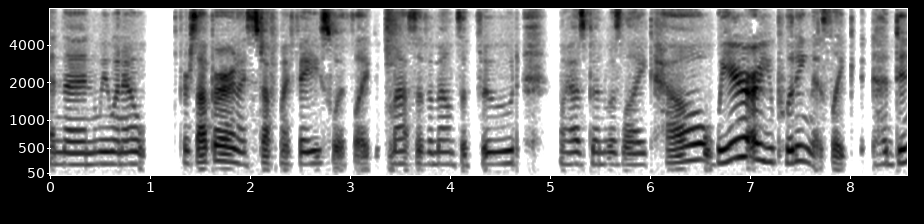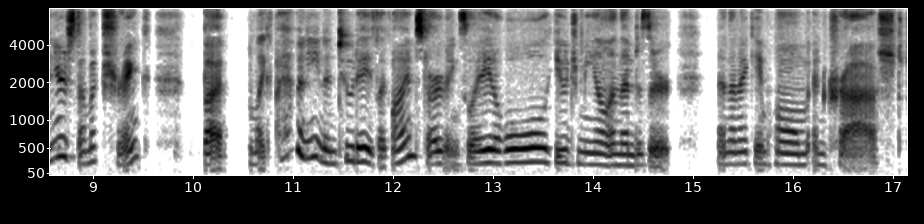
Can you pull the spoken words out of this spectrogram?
and then we went out for supper and I stuffed my face with like massive amounts of food. My husband was like, How, where are you putting this? Like, didn't your stomach shrink? But I'm like, I haven't eaten in two days. Like, I'm starving. So I ate a whole huge meal and then dessert. and then I came home and crashed.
